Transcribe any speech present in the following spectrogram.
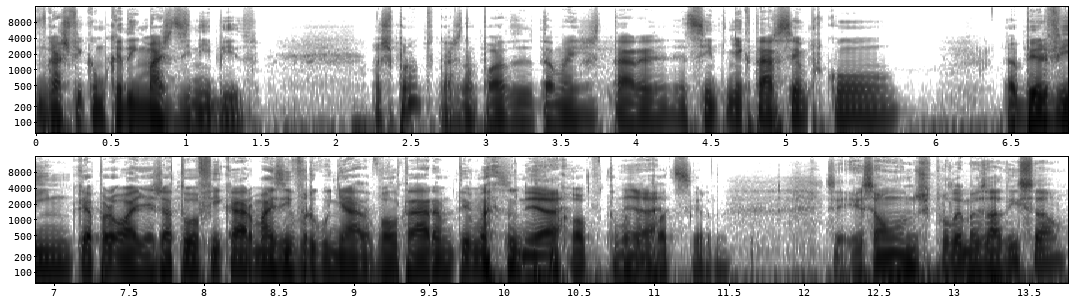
um gajo fica um bocadinho mais desinibido. Mas pronto, o gajo não pode também estar assim, tinha que estar sempre com. A beber vinho, que é para, olha, já estou a ficar mais envergonhado, voltar a meter mais um Yeah, copo, também yeah. não pode ser. não é? Sim, Esse é um dos problemas da adição.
